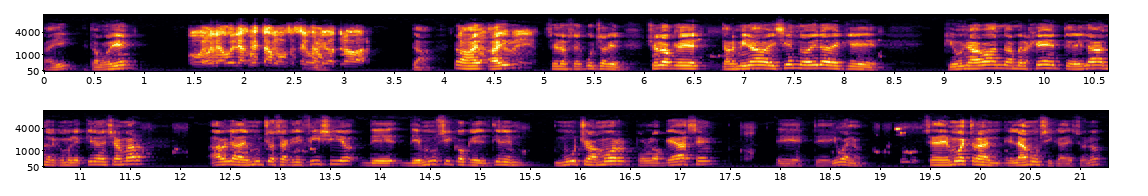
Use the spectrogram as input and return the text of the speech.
¿Ahí? ¿Estamos bien? Hola, hola, acá estamos, se volvió a trabar. No, ahí, se los escucha bien. Yo lo que terminaba diciendo era de que, que una banda emergente, de lander, como le quieran llamar, habla de mucho sacrificio, de, de músicos que tienen mucho amor por lo que hacen. Este, y bueno, se demuestra en, la música eso, ¿no?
